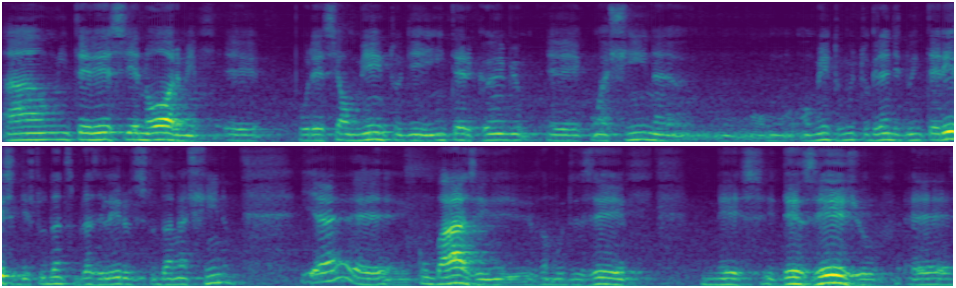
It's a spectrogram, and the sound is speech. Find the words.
há um interesse enorme eh, por esse aumento de intercâmbio com a China, um aumento muito grande do interesse de estudantes brasileiros estudar na China. E é, é com base, vamos dizer, nesse desejo é,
